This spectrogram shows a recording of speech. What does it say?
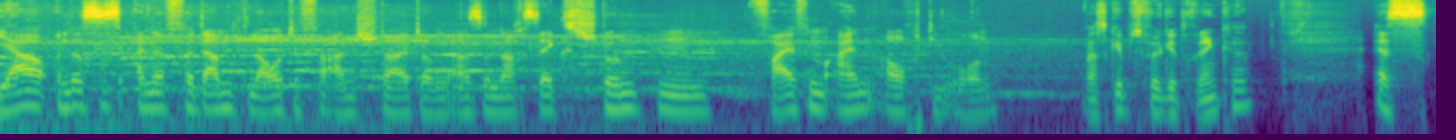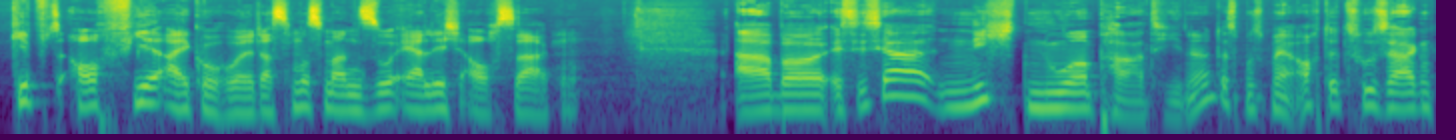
Ja, und es ist eine verdammt laute Veranstaltung. Also nach sechs Stunden pfeifen einen auch die Ohren. Was gibt's für Getränke? Es gibt auch viel Alkohol, das muss man so ehrlich auch sagen. Aber es ist ja nicht nur Party, ne? Das muss man ja auch dazu sagen.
